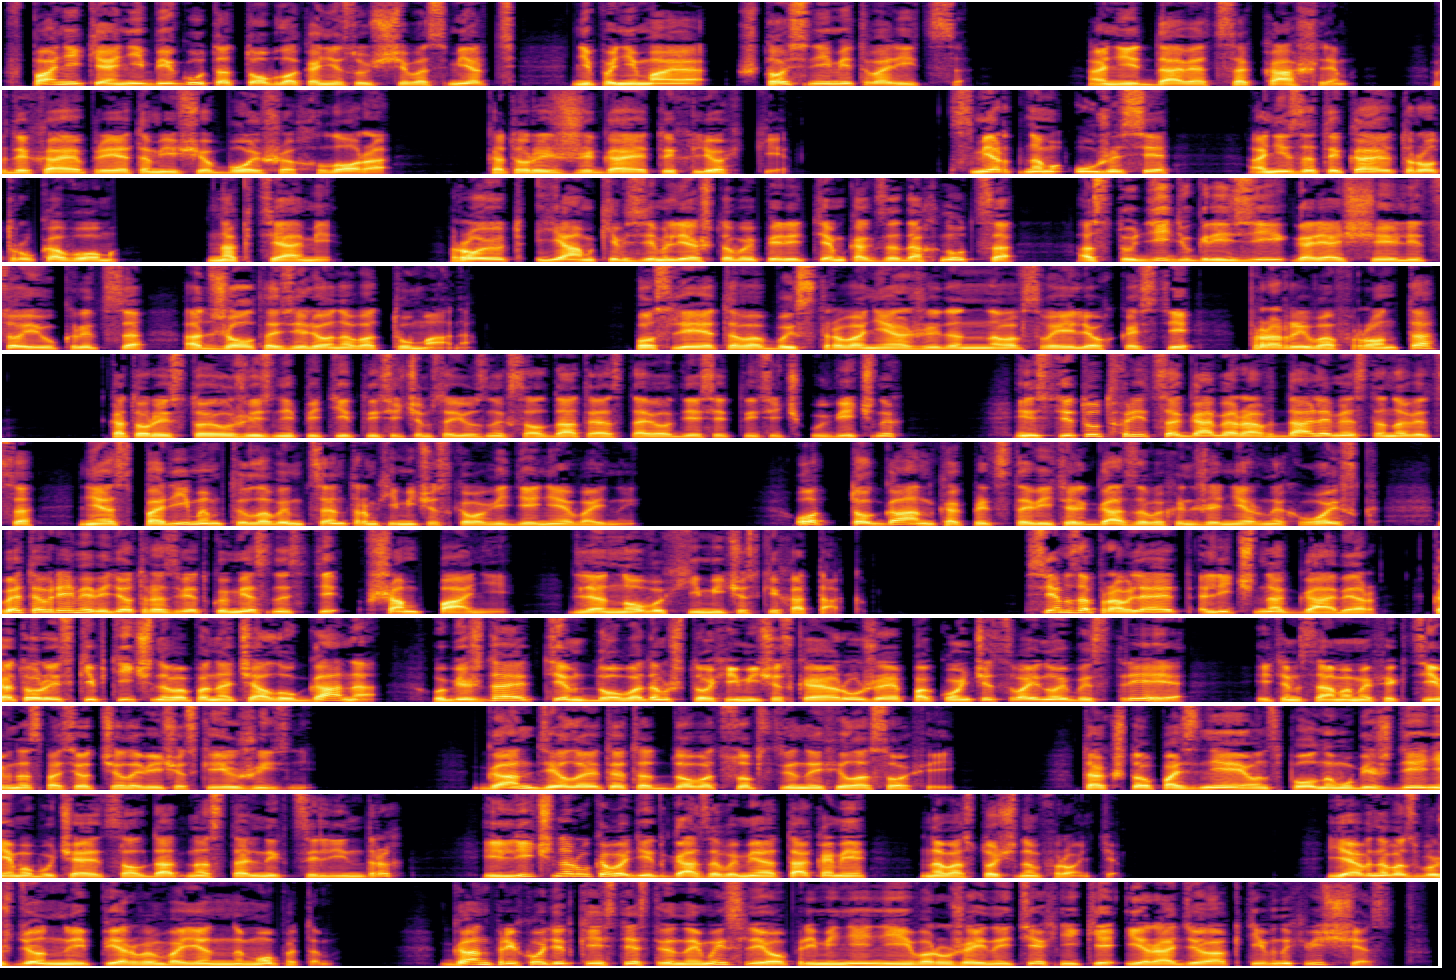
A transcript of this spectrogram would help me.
В панике они бегут от облака, несущего смерть, не понимая, что с ними творится. Они давятся кашлем, вдыхая при этом еще больше хлора, который сжигает их легкие. В смертном ужасе они затыкают рот рукавом, ногтями, роют ямки в земле, чтобы перед тем, как задохнуться, остудить в грязи горящее лицо и укрыться от желто-зеленого тумана. После этого быстрого, неожиданного в своей легкости прорыва фронта, который стоил жизни пяти тысячам союзных солдат и оставил десять тысяч увечных, институт Фрица Габера в Далеме становится неоспоримым тыловым центром химического ведения войны. Отто Ган, как представитель газовых инженерных войск, в это время ведет разведку местности в Шампании для новых химических атак. Всем заправляет лично Габер, который скептичного поначалу Гана убеждает тем доводом, что химическое оружие покончит с войной быстрее и тем самым эффективно спасет человеческие жизни. Ган делает этот довод собственной философией. Так что позднее он с полным убеждением обучает солдат на стальных цилиндрах и лично руководит газовыми атаками на Восточном фронте. Явно возбужденный первым военным опытом, Ган приходит к естественной мысли о применении в оружейной технике и радиоактивных веществ.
